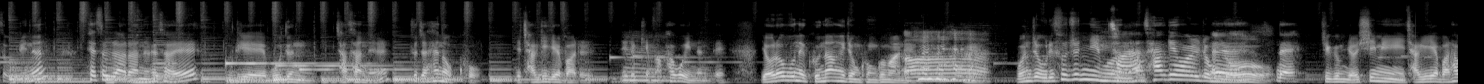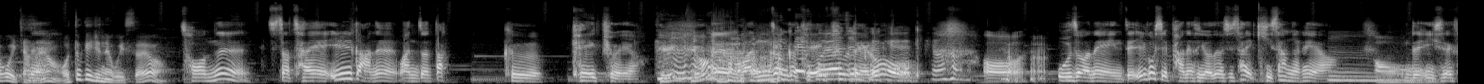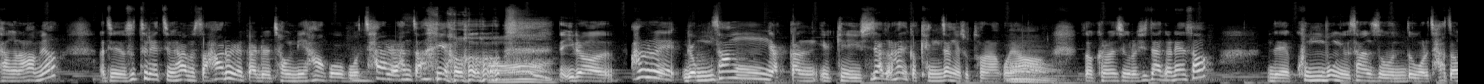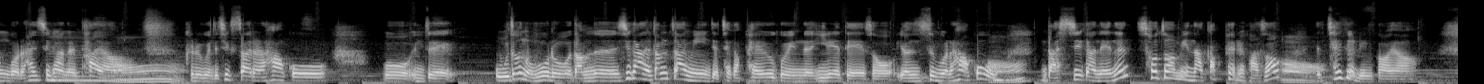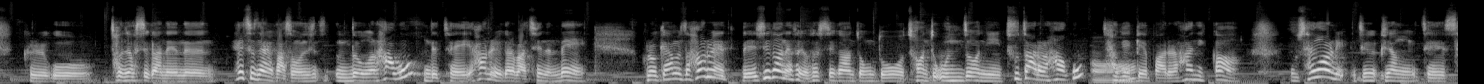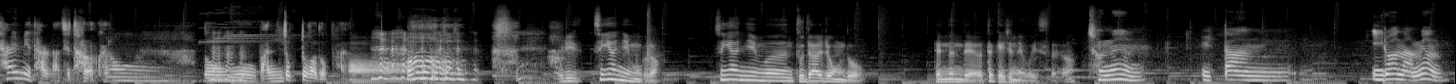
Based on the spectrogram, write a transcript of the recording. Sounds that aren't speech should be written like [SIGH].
그래서 우리는 테슬라라는 회사에 우리의 모든 자산을 투자해놓고 자기 개발을 이렇게 음. 막 하고 있는데 여러분의 근황이 좀 궁금하네요. 아, 먼저 우리 수준님은 저요? 한 4개월 정도 네. 지금 열심히 자기 개발하고 있잖아요. 네. 어떻게 지내고 있어요? 저는 진짜 제 일과는 완전 딱 그 계획표예요. 계획표? 네, 완전 그 그때 보여준 계획표대로 그 계획표. 어, 오전에 이제 7시 반에서 8시 사이 기상을 해요. 음. 어. 근데 이 기상을 하면 아침에 스트레칭을 하면서 하루 일과를 정리하고 뭐 음. 차를 한잔 해요. 어. [LAUGHS] 근데 이런 하루에 명상 약간 이렇게 시작을 하니까 굉장히 좋더라고요. 어. 그래서 그런 식으로 시작을 해서 이제 공복 유산소 운동으로 자전거를 한 시간을 음. 타요. 어. 그리고 이제 식사를 하고 뭐 이제 오전 오후로 남는 시간을 짬짬이 이제 제가 배우고 있는 일에 대해서 연습을 하고 어. 낮 시간에는 서점이나 카페를 가서 어. 책을 읽어요. 그리고 저녁 시간에는 헬스장에 가서 운- 운동을 하고 이제 제 하루 일과를 마치는데 그렇게 하면서 하루에 4시간에서 6시간 정도 저한테 온전히 투자를 하고 어. 자기 개발을 하니까 뭐 생활이 그냥 제 삶이 달라지더라고요. 어. 너무 만족도가 높아요. 어. [LAUGHS] 우리 승현님은 그럼? 승현님은 두 달 정도 됐는데 어떻게 지내고 있어요? 저는 일단 일어나면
